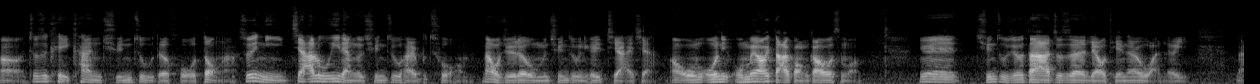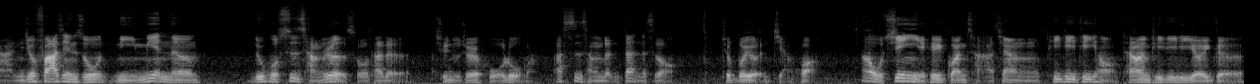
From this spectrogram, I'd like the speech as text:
啊、呃，就是可以看群组的活动啊，所以你加入一两个群组还不错。那我觉得我们群组你可以加一下啊、我我你我们要打广告或什么？因为群组就大家就是在聊天在玩而已。那你就发现说里面呢，如果市场热的时候，它的群组就会活络嘛。啊，市场冷淡的时候就不会有人讲话。那我建议也可以观察，像 PTT 哈，台湾 PTT 有一个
